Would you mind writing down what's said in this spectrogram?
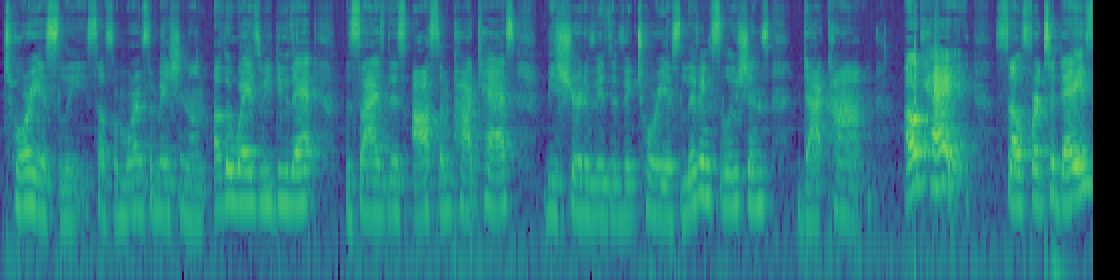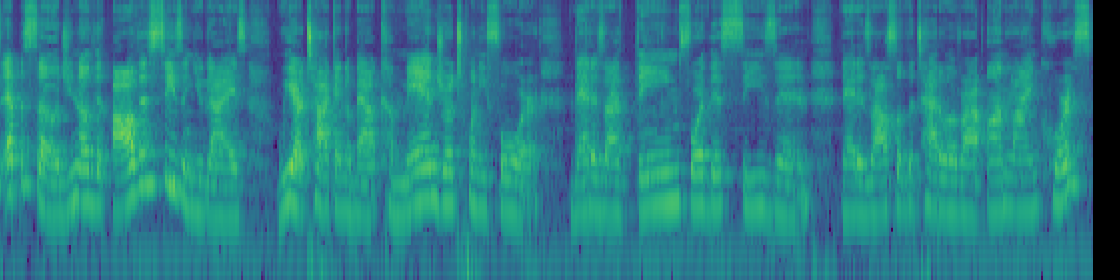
victoriously. So, for more information on other ways we do that besides this awesome podcast, be sure to visit victoriousliving.solutions.com. Okay, so for today's episode, you know that all this season, you guys, we are talking about Command Your 24. That is our theme for this season. That is also the title of our online course,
